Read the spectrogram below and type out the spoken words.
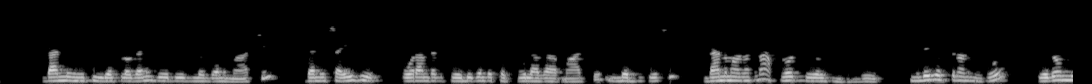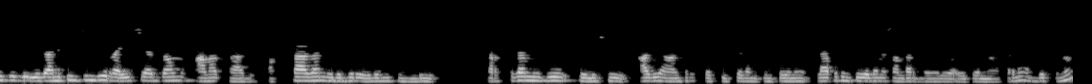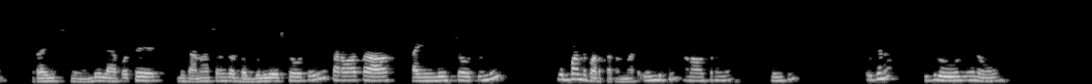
దాన్ని పీడిఎఫ్లో కానీ జేపీజీలో కానీ మార్చి దాని సైజు ఫోర్ హండ్రెడ్ కేబీ కంటే తక్కువలాగా మార్చి బెడ్ చేసి దాన్ని మనం అక్కడ అప్లోడ్ చేయాల్సి ఉంటుంది. ముందే చెప్తున్నాను మీకు ఏదో మీకు ఇది అనిపించింది రైస్ చేద్దాం అలా కాదు. పక్కాగా మీ దగ్గర ఎవిడెన్స్ ఉంది కరెక్ట్గా మీకు తెలుసు. అది ఆన్సర్ తెప్పించాడు అనుకుంటేనే లేకపోతే ఇంక ఏదైనా సందర్భంలో అయితే మాత్రమే అభ్యర్థులను రైస్ చేయండి. లేకపోతే మీకు అనవసరంగా డబ్బులు వేస్ట్ అవుతాయి. తర్వాత టైం వేస్ట్ అవుతుంది. ఇబ్బంది పడతారు అన్నమాట ఎందుకు? అనవసరంగా. ఏంటి? ఓకేనా? ఇప్పుడు నేను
